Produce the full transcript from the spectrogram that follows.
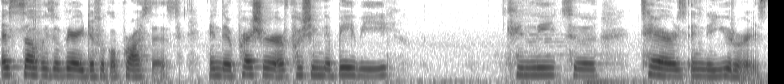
itself is a very difficult process, and the pressure of pushing the baby can lead to tears in the uterus,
